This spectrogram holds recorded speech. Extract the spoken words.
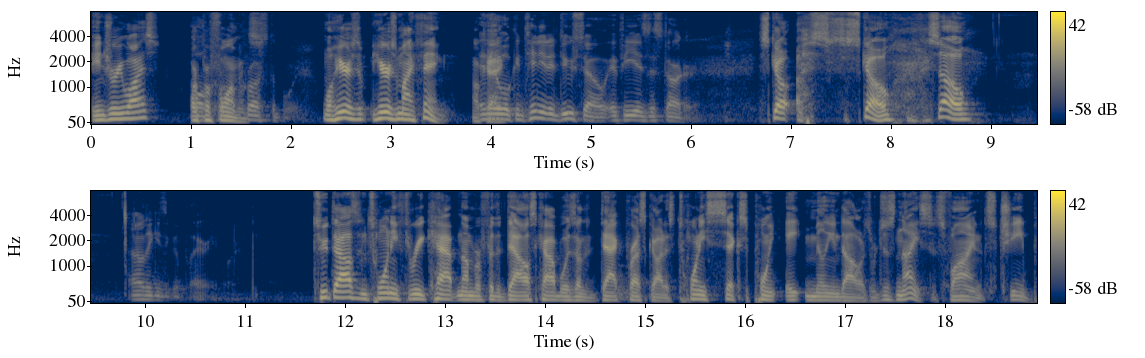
injury wise or All- performance. across the board, well, here's here's my thing. and they will continue to do so if he is the starter. Sco, uh, Sco. So I don't think he's a good player anymore. 2023 cap number for the Dallas Cowboys under Dak Prescott is $26.8 million, which is nice. It's fine. It's cheap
